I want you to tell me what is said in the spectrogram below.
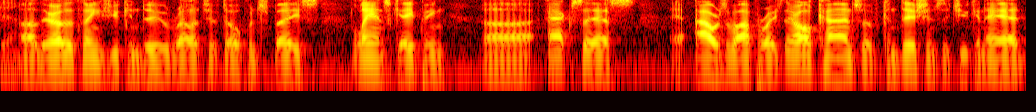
Yeah. Uh, there are other things you can do relative to open space, landscaping, uh, access, hours of operation. There are all kinds of conditions that you can add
